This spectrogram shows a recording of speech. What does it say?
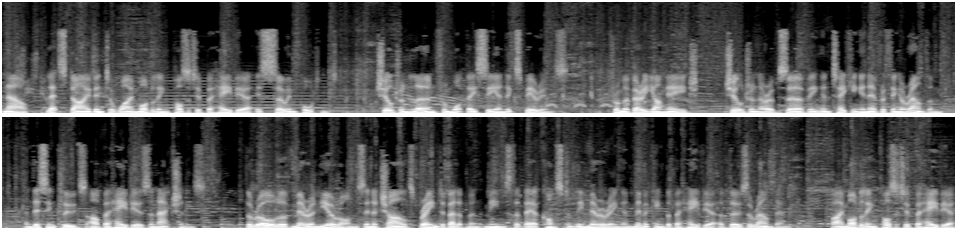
Now, let's dive into why modeling positive behavior is so important. Children learn from what they see and experience. From a very young age, children are observing and taking in everything around them, and this includes our behaviors and actions. The role of mirror neurons in a child's brain development means that they are constantly mirroring and mimicking the behavior of those around them. By modeling positive behavior,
